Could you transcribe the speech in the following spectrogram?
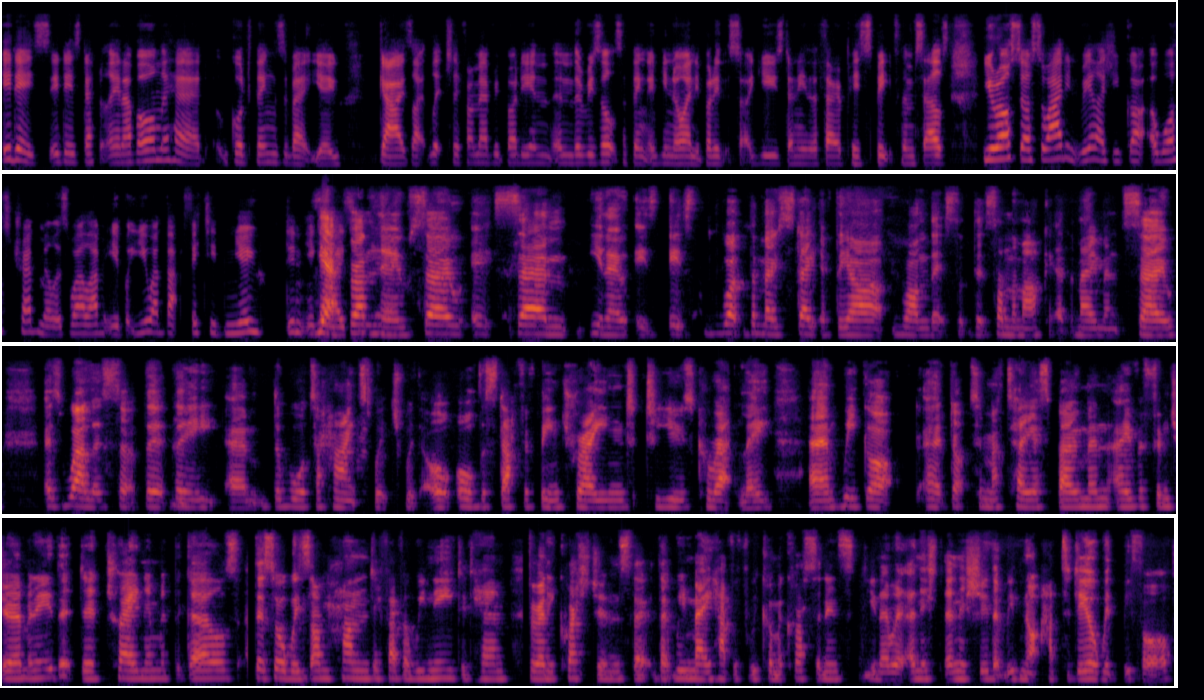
It is. It is definitely. And I've only heard good things about you guys, like literally from everybody. And, and the results, I think, if you know anybody that sort of used any of the therapies, speak for themselves. You're also, so I didn't realize you've got a water treadmill as well, haven't you? But you had that fitted new, didn't you Yeah, guys? brand new. So it's um, you know, it's it's what the most state of the art one that's that's on the market at the moment. So as well as sort of the the um the water heights, which with all, all the staff have been trained to use correctly. Um, we got uh, Dr. Matthias Bowman over from Germany that did training with the girls. That's always on hand if ever we needed him for any questions that, that we may have if we come across an you know an, an issue that we've not had to deal with before.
